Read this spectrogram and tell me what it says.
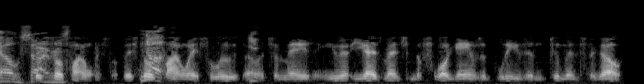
oh, They sorry, still Bruce. find ways. They still No. find ways to lose, though. Yeah. It's amazing. You you guys mentioned the four games with leads in two minutes to go.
